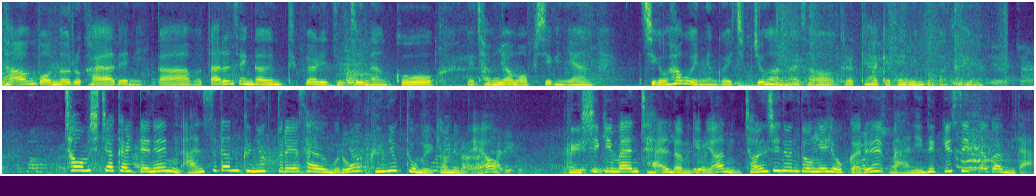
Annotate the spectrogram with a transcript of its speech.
다음 번호로 가야 되니까 뭐 다른 생각은 특별히 들진 않고 잡념 없이 그냥 지금 하고 있는 거에 집중하면서 그렇게 하게 되는 것 같아요. 처음 시작할 때는 안 쓰던 근육들의 사용으로 근육통을 겪는데요. 그 시기만 잘 넘기면 전신 운동의 효과를 많이 느낄 수 있다고 합니다.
